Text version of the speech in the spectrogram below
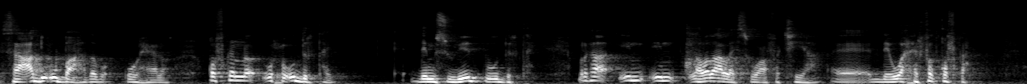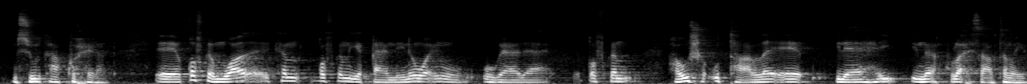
saacaddu u baahdaba uu helo. Qofkanna wuxuu u dirtay dee mas'uuliyad buu u dirtay. Marka in in labadaa la iswaafajiyaa dee waa xirfad qofka mas'uulkaa ku xidhan qofka kan qofkan yaqaanayna waa inuu ogaadaa qofkan hawsha u taalla ee ilaahay ina kula xisaabtamayo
